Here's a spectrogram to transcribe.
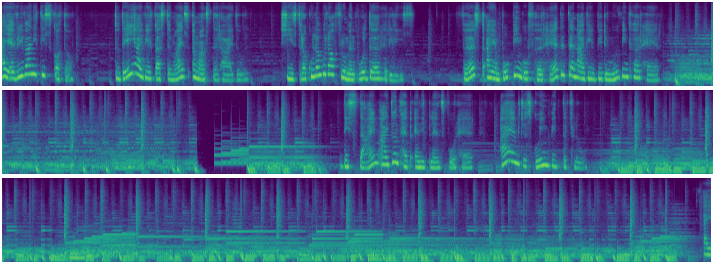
Hi everyone, it is Koto. Today I will customize a Monster High doll. She is Draculaura from an older release. First I am popping off her head, then I will be removing her hair. This time I don't have any plans for her. I am just going with the flow.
